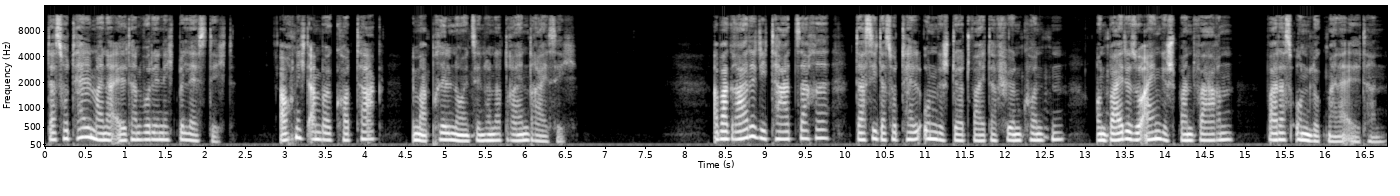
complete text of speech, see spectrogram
Das Hotel meiner Eltern wurde nicht belästigt. Auch nicht am Boykotttag im April 1933. Aber gerade die Tatsache, dass sie das Hotel ungestört weiterführen konnten und beide so eingespannt waren, war das Unglück meiner Eltern.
